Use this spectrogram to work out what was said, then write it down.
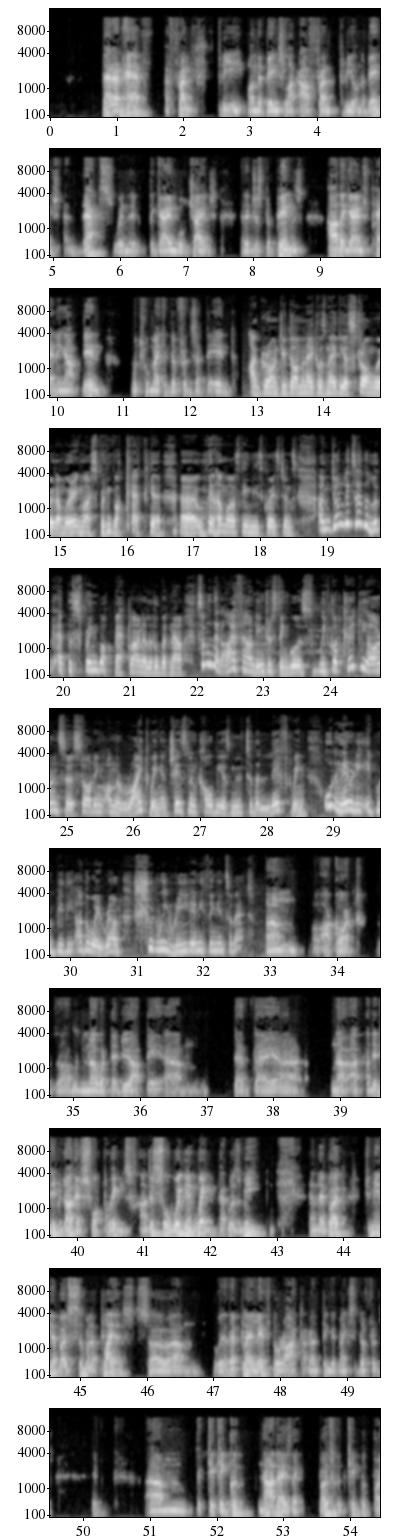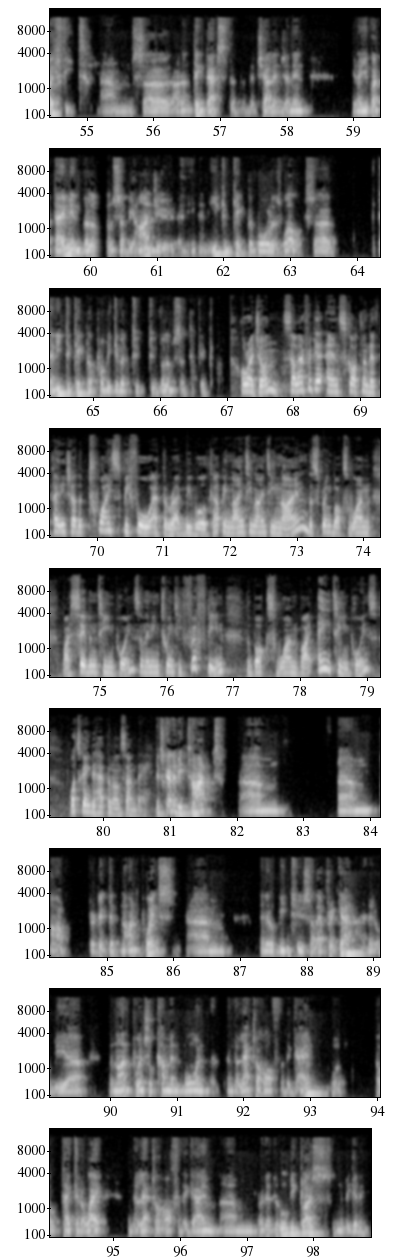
They don't have a front three on the bench like our front three on the bench. And that's when the, the game will change. And it just depends how the game's panning out then, which will make a difference at the end. I grant you, dominate was maybe a strong word. I'm wearing my Springbok cap here uh, when I'm asking these questions. Um, John, let's have a look at the Springbok backline a little bit now. Something that I found interesting was we've got Kurt-Lee Arendse starting on the right wing and Cheslin Kolbe has moved to the left wing. Ordinarily, it would be the other way around. Should we read anything into that? Um, well, I can't. I wouldn't know what they do up there. Um, that they, uh, no, I, I, didn't even know they swapped wings. I just saw wing and wing. That was me. And they both, to me, they're both similar players. So um, whether they play left or right, I don't think it makes a difference. It, um, the kicking could nowadays they both of them kick with both feet. Um, so I don't think that's the, the, challenge. And then you know you've got Damian Willemse behind you, and he, and he can kick the ball as well. So if they need to kick, they'll probably give it to, to Willemse to kick. All right, John. South Africa and Scotland have played each other twice before at the Rugby World Cup. In 1999, the Springboks won by 17 points, and then in 2015, the Boks won by 18 points. What's going to happen on Sunday? It's going to be tight. Um, um, I predicted nine points, um, and it'll be to South Africa, and it'll be uh, the nine points will come in more in, in the latter half of the game. They'll take it away in the latter half of the game, um, but it will be close in the beginning.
